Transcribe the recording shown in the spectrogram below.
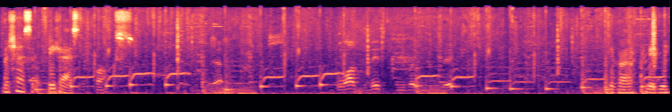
But she has a big ass box. Give her, maybe.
